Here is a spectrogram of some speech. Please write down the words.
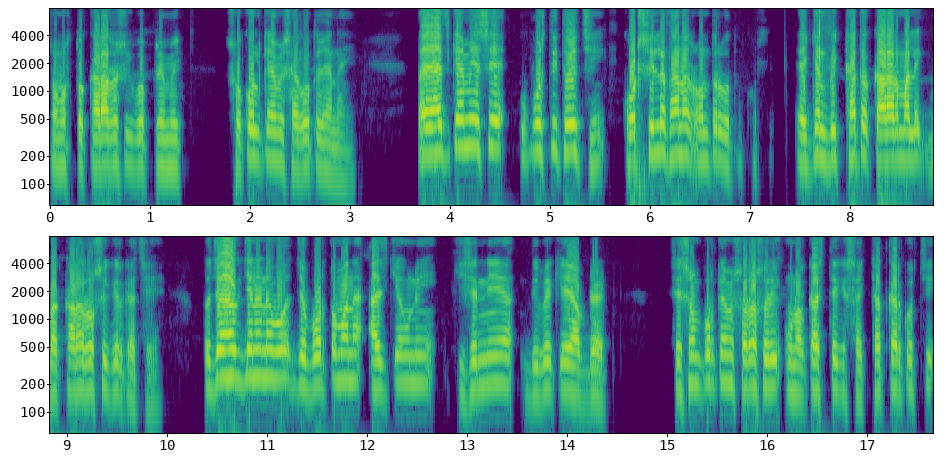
সমস্ত কারারসিক বা প্রেমিক সকলকে আমি স্বাগত জানাই। তাই আজকে আমি এসে উপস্থিত হয়েছি কোটশিলা থানার অন্তর্গত। একজন বিখ্যাত কারার মালিক বা কারারসিকের কাছে। তো যাই হোক, জেনে নেব যে বর্তমানে আজকে উনি কিসের নিয়ে দিবে কে আপডেট সে সম্পর্কে আমি সরাসরি ওনার কাছ থেকে সাক্ষাৎকার করছি।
